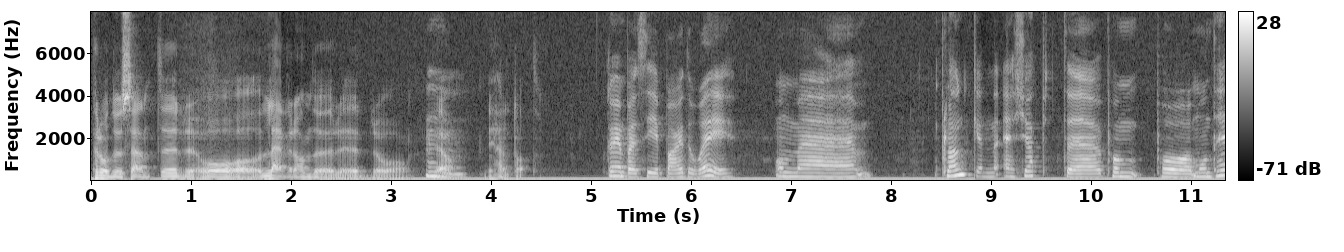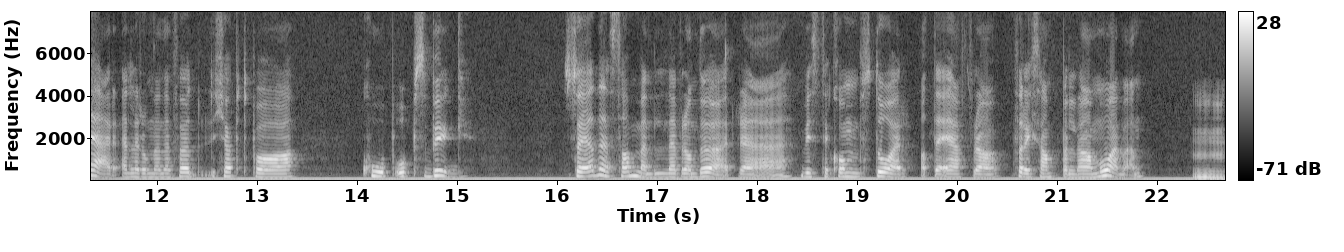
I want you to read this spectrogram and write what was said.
produsenter og leverandører og ja, i hele tatt. Kan jeg bare si by the way om eh, planken er kjøpt eh, på, på Monter, eller om den er kjøpt på Coop Obs Bygg, så er det samme leverandør eh, hvis det kom, står at det er fra f.eks. Moelven. Mm.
